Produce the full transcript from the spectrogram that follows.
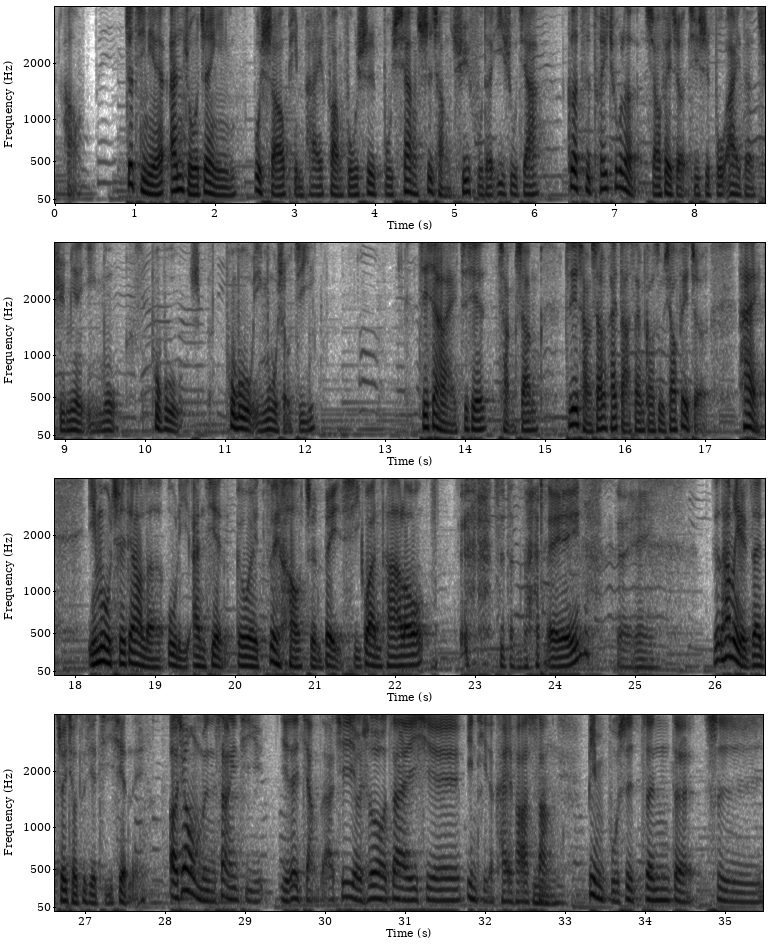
好，这几年安卓阵营不少品牌仿佛是不向市场屈服的艺术家。各自推出了消费者其实不爱的曲面荧幕、瀑布、瀑布荧幕手机。接下来，这些厂商，这些厂商还打算告诉消费者：“嗨，荧幕吃掉了物理按键，各位最好准备习惯它喽。”是真的，哎，对，所以他们也在追求自己的极限呢。哦，像我们上一集也在讲的啊，其实有时候在一些硬体的开发上，并不是真的是。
